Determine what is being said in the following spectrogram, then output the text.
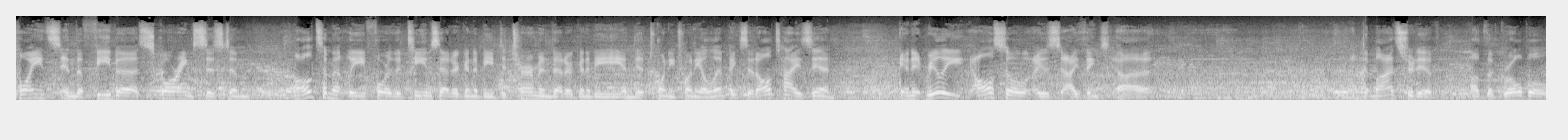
points in the FIBA scoring system, ultimately for the teams that are going to be determined that are going to be in the 2020 Olympics. It all ties in. And it really also is, I think, uh, demonstrative of the global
